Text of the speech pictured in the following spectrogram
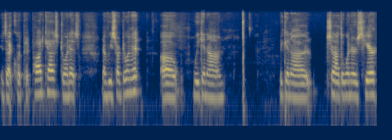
it's at Quick Pit Podcast. Join us. And if we start doing it, uh, we can uh, we can uh shout out the winners here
